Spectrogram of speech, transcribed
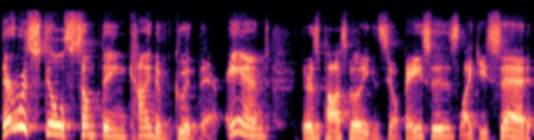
there was still something kind of good there. And there's a possibility he can steal bases. Like you said,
